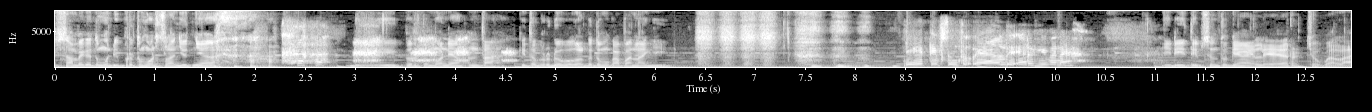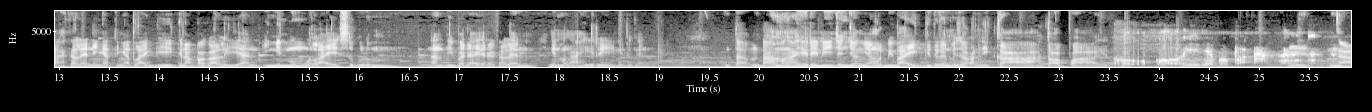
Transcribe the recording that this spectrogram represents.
sampai ketemu di pertemuan selanjutnya. Di pertemuan yang entah kita berdua bakal ketemu kapan lagi. Jadi tips untuk yang LDR gimana? Jadi tips untuk yang LDR, cobalah kalian ingat-ingat lagi kenapa kalian ingin memulai sebelum nanti pada akhirnya kalian ingin mengakhiri gitu kan. Entah, entah mengakhiri di jenjang yang lebih baik gitu kan, misalkan nikah atau apa gitu. oh, oh iya bapak Iya, Nggak,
